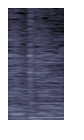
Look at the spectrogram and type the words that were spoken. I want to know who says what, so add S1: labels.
S1: Oh, you.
